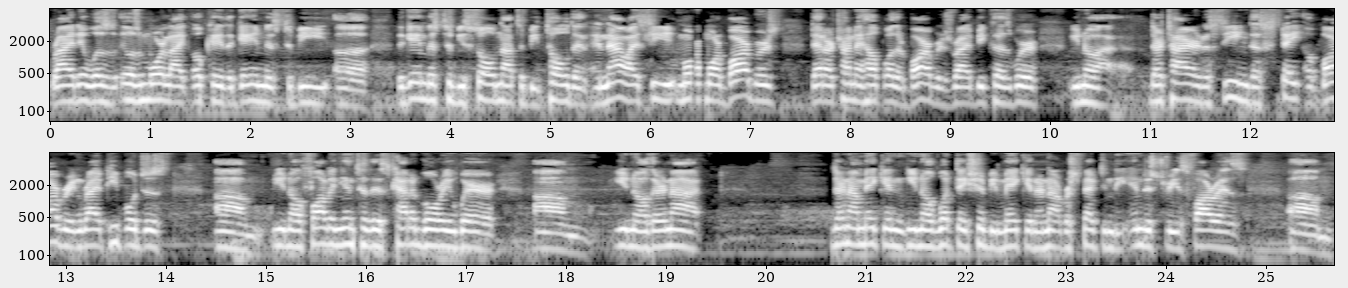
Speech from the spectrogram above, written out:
right, it was it was more like okay, the game is to be uh, the game is to be sold, not to be told. And, and now I see more and more barbers that are trying to help other barbers, right? Because we're you know they're tired of seeing the state of barbering, right? People just um, you know falling into this category where um, you know they're not they're not making you know what they should be making or not respecting the industry as far as um,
